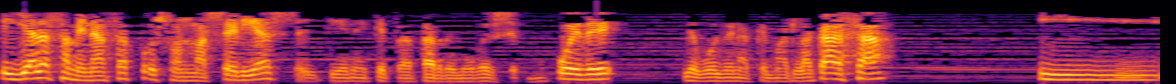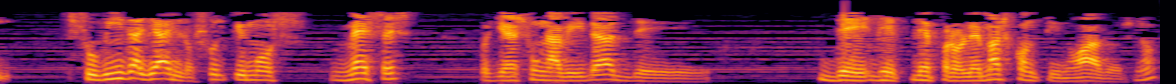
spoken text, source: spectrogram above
Y ya las amenazas pues son más serias, él tiene que tratar de moverse como puede, le vuelven a quemar la casa y su vida ya en los últimos meses pues ya es una vida de, de, problemas continuados, ¿no?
